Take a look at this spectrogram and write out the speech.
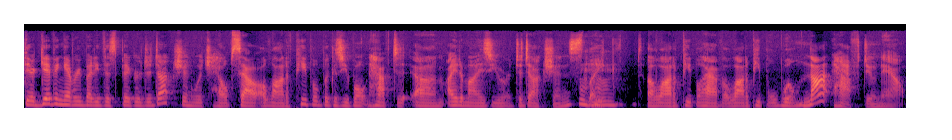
they're giving everybody this bigger deduction, which helps out a lot of people because you won't have to um, itemize your deductions like a lot of people have. A lot of people will not have to now.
